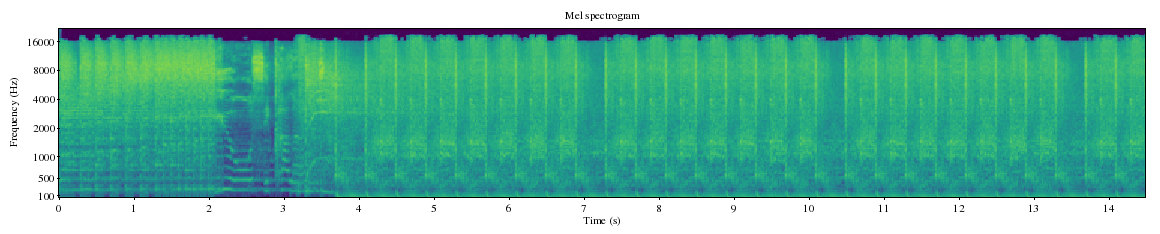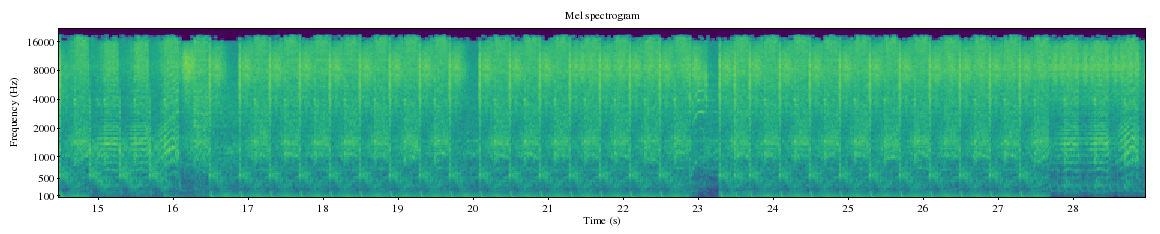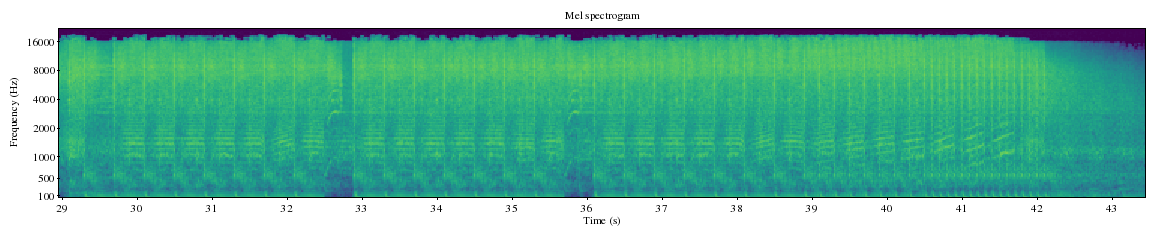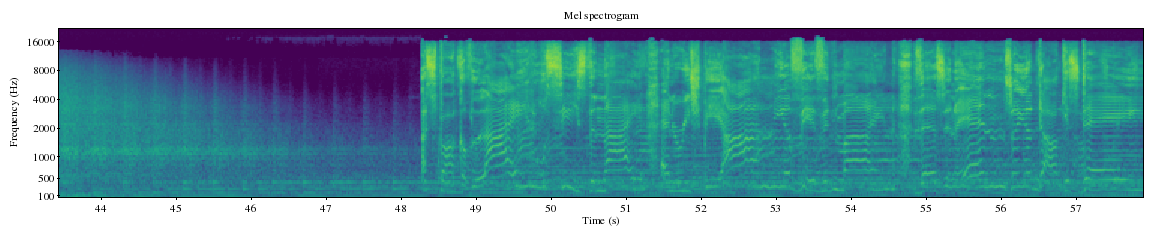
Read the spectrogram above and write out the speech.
You will see colors. reach beyond your vivid mind. There's an end to your darkest day.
